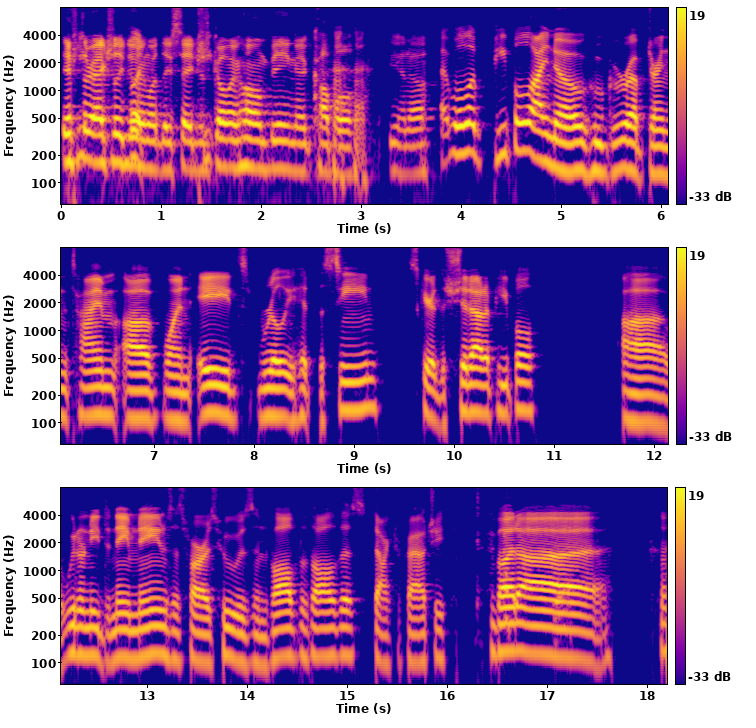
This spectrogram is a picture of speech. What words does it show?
If they're actually doing look, what they say, just going home, being a couple, you know. Uh, Well, look, people I know who grew up during the time of when AIDS really hit the scene, scared the shit out of people. Uh, we don't need to name names as far as who was involved with all of this, Dr. Fauci. But uh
